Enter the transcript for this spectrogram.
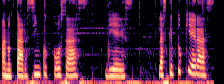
anotar cinco cosas, diez, las que tú quieras,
